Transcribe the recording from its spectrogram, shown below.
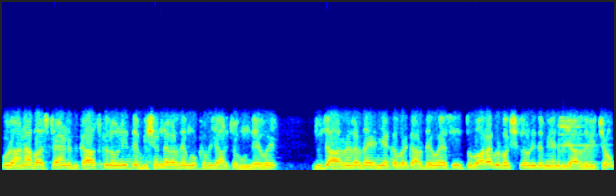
ਪੁਰਾਣਾ ਬੱਸ ਸਟੈਂਡ ਵਿਕਾਸ ਕਲੋਨੀ ਤੇ ਬਿਸ਼ਨ ਨਗਰ ਦੇ ਮੁੱਖ ਬਾਜ਼ਾਰ ਚੋਂ ਹੁੰਦੇ ਹੋਏ ਜੁਝਾਰ ਨਗਰ ਦਾ ਏਰੀਆ ਕਵਰ ਕਰਦੇ ਹੋਏ ਅਸੀਂ ਦੁਬਾਰਾ ਗੁਰਬਖਸ਼ ਕਲੋਨੀ ਦੇ ਮੇਨ ਬਾਜ਼ਾਰ ਦੇ ਵਿੱਚੋਂ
